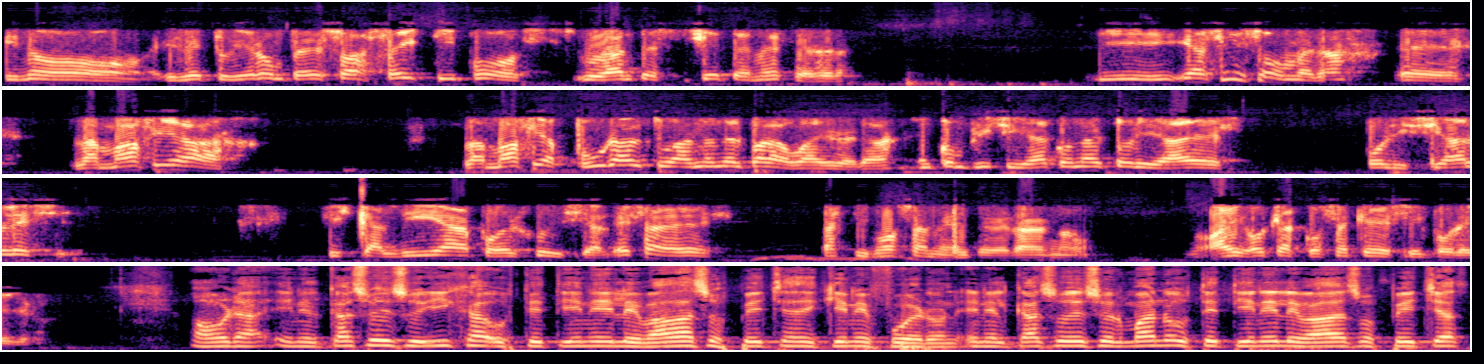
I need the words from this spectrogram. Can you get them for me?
Y no y le tuvieron preso a seis tipos durante siete meses, ¿verdad? Y, y así son, ¿verdad? Eh, la mafia, la mafia pura actuando en el Paraguay, ¿verdad? En complicidad con autoridades policiales, fiscalía, poder judicial. Esa es lastimosamente, ¿verdad? No, no hay otra cosa que decir por ello. Ahora, en el caso de su hija, usted tiene elevadas sospechas de quiénes fueron. En el caso de su hermano, usted tiene elevadas sospechas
